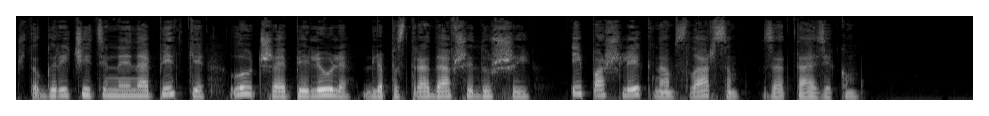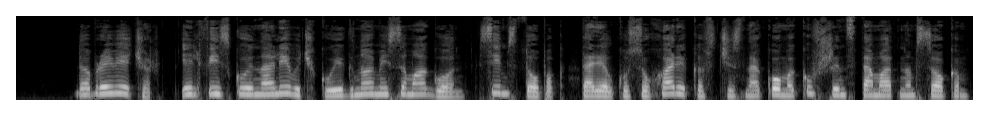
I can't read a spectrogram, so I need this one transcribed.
что горячительные напитки — лучшая пилюля для пострадавшей души, и пошли к нам с Ларсом за тазиком. «Добрый вечер. Эльфийскую наливочку и гномий самогон. Семь стопок. Тарелку сухариков с чесноком и кувшин с томатным соком».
